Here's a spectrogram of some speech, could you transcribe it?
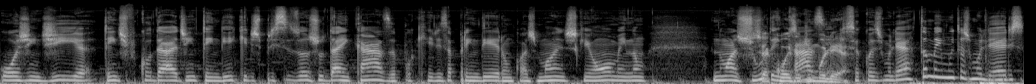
hoje em dia têm dificuldade em entender que eles precisam ajudar em casa porque eles aprenderam com as mães que homem não não ajuda isso é coisa em casa. De mulher. Isso é coisa de mulher. Também muitas mulheres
